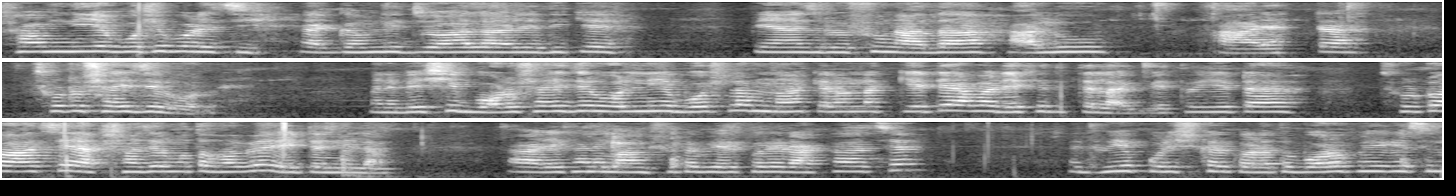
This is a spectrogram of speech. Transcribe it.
সব নিয়ে বসে পড়েছি। এক গামলি জল আর এদিকে পেঁয়াজ রসুন আদা আলু আর একটা ছোট সাইজের ওল। মানে বেশি বড় সাইজের ওল নিয়ে বসলাম না কেননা কেটে আবার রেখে দিতে লাগবে। তো এটা ছোট আছে এক সাঁজের মতো হবে এটা নিলাম। আর এখানে মাংসটা বের করে রাখা আছে। ধুয়ে পরিষ্কার করা। তো বরফ হয়ে গেছিল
